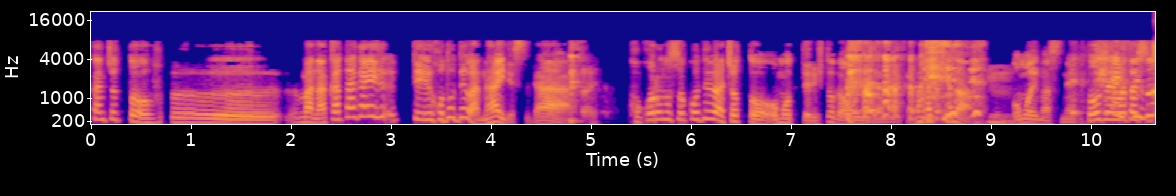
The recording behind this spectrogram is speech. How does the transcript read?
干ちょっと、うーまあ、仲違いっていうほどではないですが、はい心の底ではちょっと思ってる人が多いんじゃないかなっていうのは うん思いますね。当然私。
